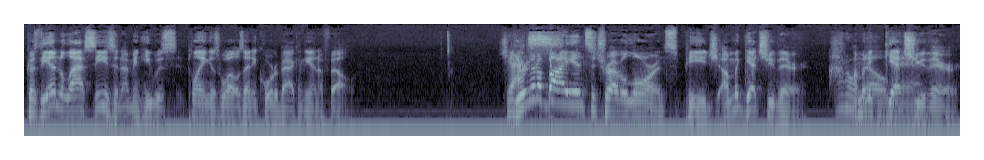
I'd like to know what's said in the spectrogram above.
Because the end of last season, I mean, he was playing as well as any quarterback in the NFL. Jax, You're going to buy into Trevor Lawrence, PJ. I'm going to get you there. I don't know. I'm going to get man. you there.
